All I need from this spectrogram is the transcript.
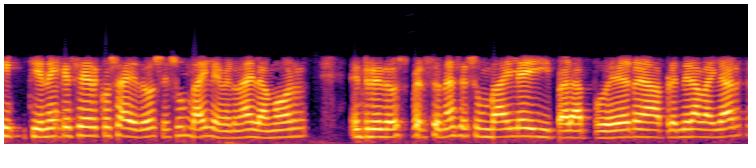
Sí, tiene que ser cosa de dos. Es un baile, ¿verdad? El amor entre dos personas es un baile y para poder aprender a bailar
